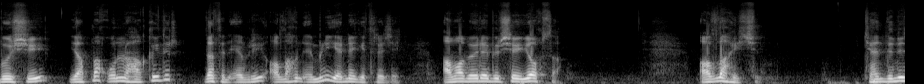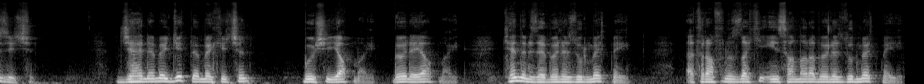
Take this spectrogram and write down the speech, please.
Bu işi yapmak onun hakkıdır. Zaten emri, Allah'ın emrini yerine getirecek. Ama böyle bir şey yoksa, Allah için, kendiniz için, cehenneme gitmemek için bu işi yapmayın. Böyle yapmayın. Kendinize böyle zulmetmeyin. Etrafınızdaki insanlara böyle zulmetmeyin.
